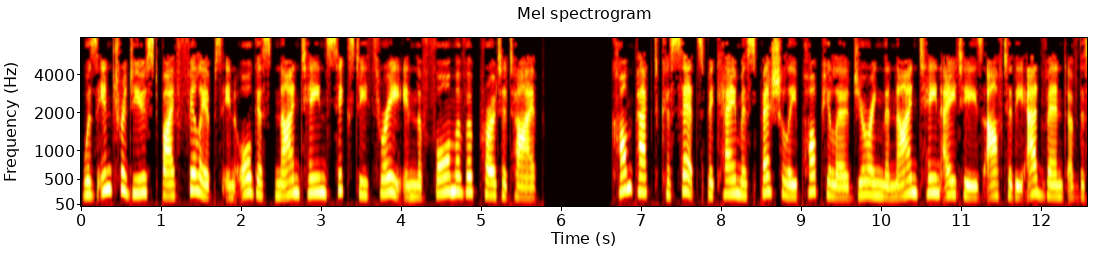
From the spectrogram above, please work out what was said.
was introduced by Philips in August 1963 in the form of a prototype. Compact cassettes became especially popular during the 1980s after the advent of the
